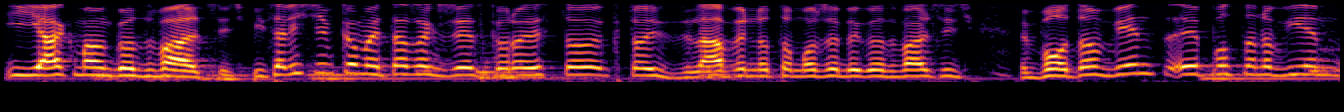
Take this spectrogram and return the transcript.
i jak mam go zwalczyć. Pisaliście w komentarzach, że skoro jest to ktoś z lawy, no to może by go zwalczyć wodą, więc y, postanowiłem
